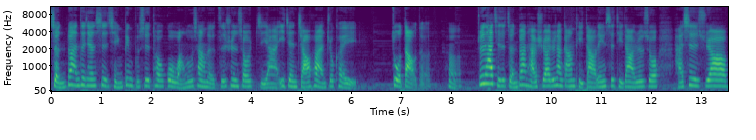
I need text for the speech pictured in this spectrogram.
诊断这件事情，并不是透过网络上的资讯收集啊、意见交换就可以做到的。哼，就是他其实诊断还需要，就像刚刚提到林医师提到，就是说还是需要。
